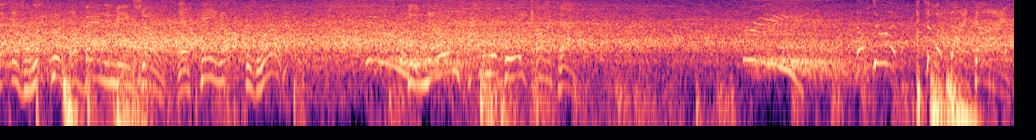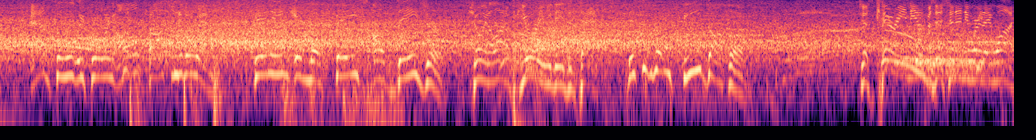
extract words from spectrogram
That is reckless abandon being shown. And paying off as well. He knows how to avoid contact. Three. Don't do it. Suicide dive. Absolutely throwing all caution to the wind. Spinning in the face of danger. Showing a lot of fury with these attacks. This is what he feeds off of. Just carrying the opposition anywhere they want.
